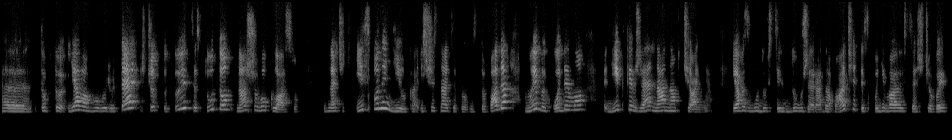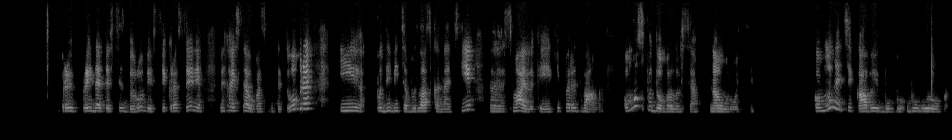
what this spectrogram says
Е, тобто я вам говорю те, що стосується суто нашого класу. Значить, із понеділка, із 16 листопада, ми виходимо, дітки, вже на навчання. Я вас буду всіх дуже рада бачити. Сподіваюся, що ви прийдете всі здорові, всі красиві. Нехай все у вас буде добре. І подивіться, будь ласка, на ці е, смайлики, які перед вами. Кому сподобалося на уроці? Кому не цікавий був, був урок?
